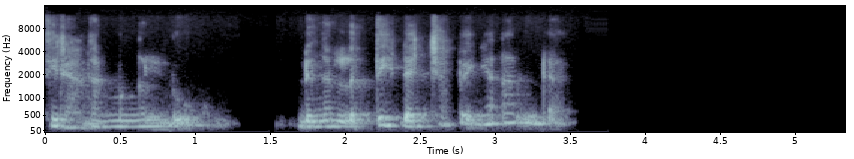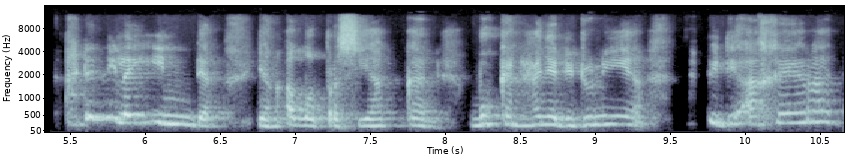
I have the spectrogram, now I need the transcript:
tidak akan mengeluh dengan letih dan capeknya Anda. Ada nilai indah yang Allah persiapkan bukan hanya di dunia, tapi di akhirat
